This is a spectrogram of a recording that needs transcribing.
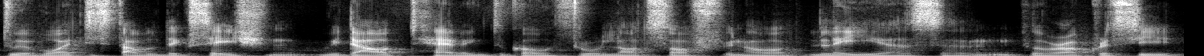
to avoid this double taxation without having to go through lots of you know layers and bureaucracy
